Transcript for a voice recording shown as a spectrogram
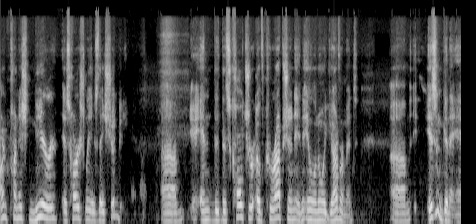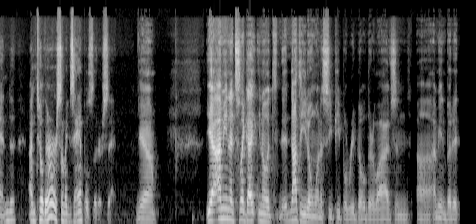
aren't punished near as harshly as they should be. Um, and th- this culture of corruption in Illinois government um, isn't going to end until there are some examples that are set. Yeah. Yeah, I mean, it's like I, you know, it's not that you don't want to see people rebuild their lives, and uh, I mean, but it,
